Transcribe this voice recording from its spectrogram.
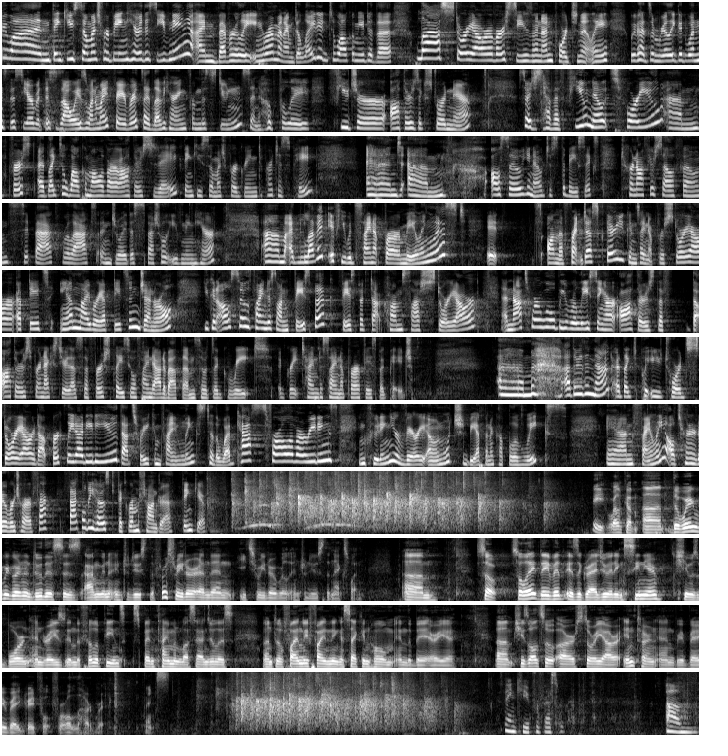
everyone. Thank you so much for being here this evening. I'm Beverly Ingram, and I'm delighted to welcome you to the last story hour of our season, unfortunately. We've had some really good ones this year, but this is always one of my favorites. I love hearing from the students and hopefully future authors extraordinaire. So I just have a few notes for you. Um, first, I'd like to welcome all of our authors today. Thank you so much for agreeing to participate. And um, also, you know, just the basics. Turn off your cell phones, sit back, relax, enjoy this special evening here. Um, I'd love it if you would sign up for our mailing list. It's on the front desk there. You can sign up for story hour updates and library updates in general. You can also find us on Facebook, facebook.com slash storyhour, and that's where we'll be releasing our authors, the the authors for next year. That's the first place you'll find out about them. So it's a great, a great time to sign up for our Facebook page. Um, other than that, I'd like to put you towards storyhour.berkeley.edu. That's where you can find links to the webcasts for all of our readings, including your very own, which should be up in a couple of weeks. And finally, I'll turn it over to our fac faculty host, Vikram Chandra. Thank you. Hey, welcome. Uh, the way we're going to do this is I'm going to introduce the first reader, and then each reader will introduce the next one. Um, so, Soleil David is a graduating senior. She was born and raised in the Philippines, spent time in Los Angeles until finally finding a second home in the Bay Area. Um, she's also our Story Hour intern, and we're very, very grateful for all the hard work. Thanks. Thank you, Professor. Um,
